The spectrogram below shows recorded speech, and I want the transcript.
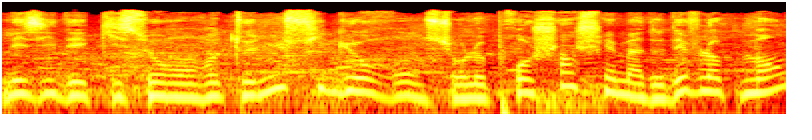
Les idées qui seront retenues figureront sur le prochain schéma de développement,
